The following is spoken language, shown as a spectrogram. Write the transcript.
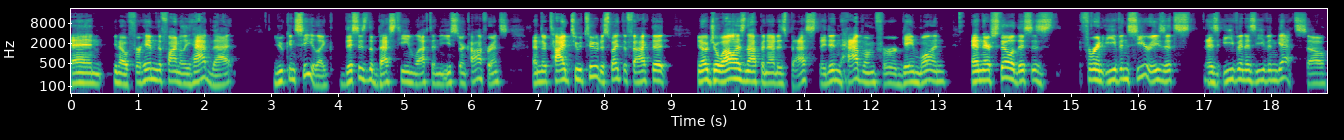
And, you know, for him to finally have that, you can see like this is the best team left in the Eastern Conference. And they're tied 2 2, despite the fact that you know, Joel has not been at his best. They didn't have him for game one, and they're still. This is for an even series. It's as even as even gets. So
